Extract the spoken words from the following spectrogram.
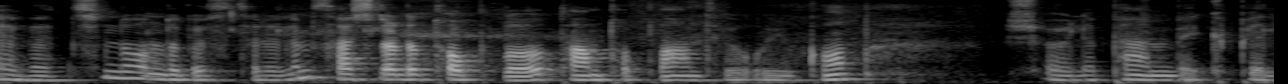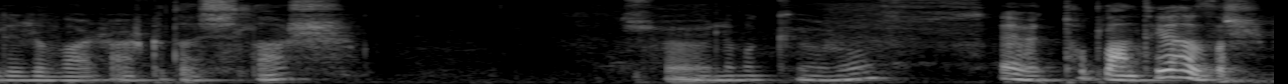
Evet şimdi onu da gösterelim. Saçları da toplu. Tam toplantıya uygun. Şöyle pembe küpeleri var arkadaşlar. Şöyle bakıyoruz. Evet toplantıya hazır.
